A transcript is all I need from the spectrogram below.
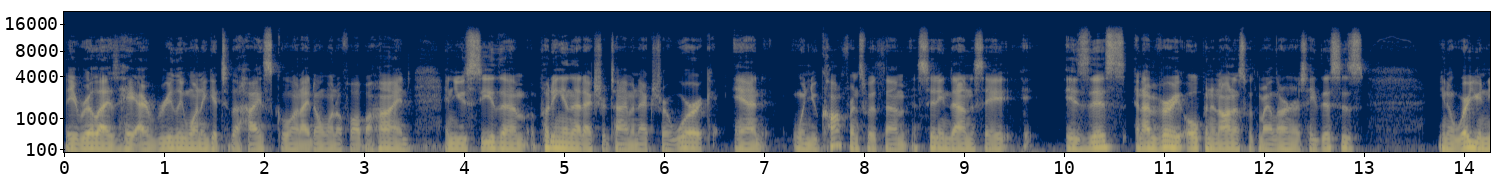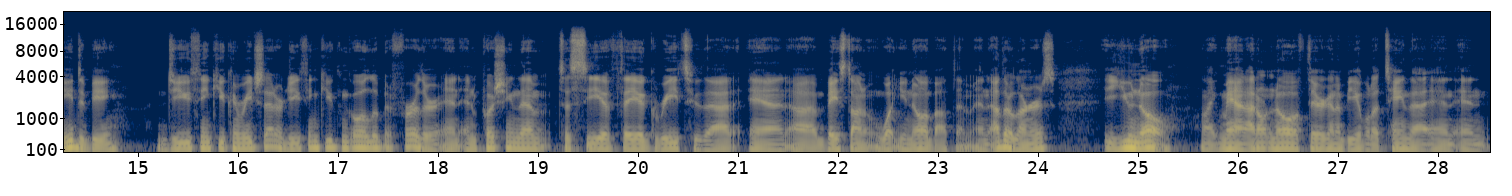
they realize, hey, I really want to get to the high school and I don't want to fall behind. And you see them putting in that extra time and extra work. And when you conference with them, sitting down to say, is this, and I'm very open and honest with my learners, hey, this is, you know, where you need to be. Do you think you can reach that, or do you think you can go a little bit further? And, and pushing them to see if they agree to that, and uh, based on what you know about them. And other learners, you know, like, man, I don't know if they're going to be able to attain that. And, and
